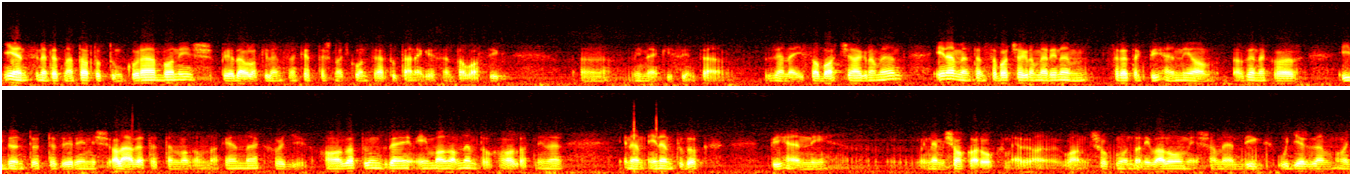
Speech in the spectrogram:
Ilyen szünetet már tartottunk korábban is, például a 92-es nagy koncert után egészen tavaszig mindenki szinte zenei szabadságra ment. Én nem mentem szabadságra, mert én nem szeretek pihenni, a, a zenekar így döntött, ezért én is alávetettem magamnak ennek, hogy hallgatunk, de én, magam nem tudok hallgatni, mert én nem, én nem tudok pihenni meg nem is akarok, mert van sok mondani valóm, és ameddig úgy érzem, hogy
